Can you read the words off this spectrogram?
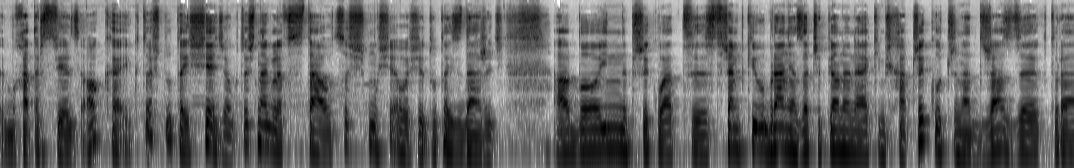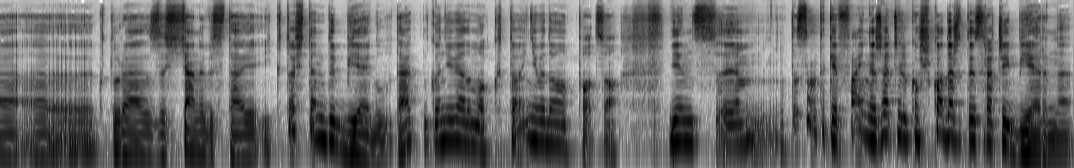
yy, bohater stwierdza, ok, ktoś tutaj siedział, ktoś nagle wstał, coś musiało się tutaj zdarzyć. Albo inny przykład, e, strzępki ubrania zaczepione na jakimś haczyku czy na drzazdze, która, która ze ściany wystaje i ktoś tędy biegł, tak? Tylko nie wiadomo kto i nie wiadomo po co. Więc to są takie fajne rzeczy, tylko szkoda, że to jest raczej bierne.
